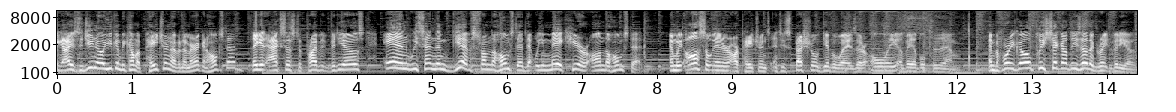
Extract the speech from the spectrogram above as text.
Hey guys, did you know you can become a patron of an American Homestead? They get access to private videos, and we send them gifts from the homestead that we make here on the homestead. And we also enter our patrons into special giveaways that are only available to them. And before you go, please check out these other great videos.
